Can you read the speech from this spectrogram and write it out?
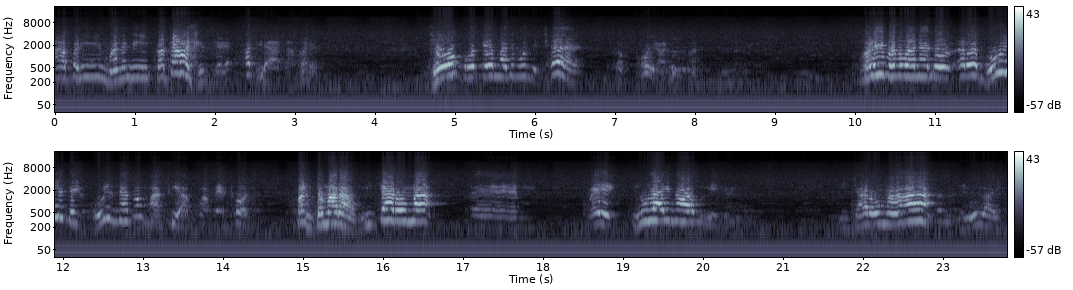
આપણી મનની કટાશ છે? અત્યારે જો પોતે મજબૂત છે, તો કોઈ વળી ભગવાને તો, અરે ભૂલ ગઈ ભૂલ ને તો માફી આપવા બેઠો પણ તમારા વિચારોમાં ભાઈ લુલાઈ ન આવવી જોઈએ. વિચારોમાં લુલાઈ ન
